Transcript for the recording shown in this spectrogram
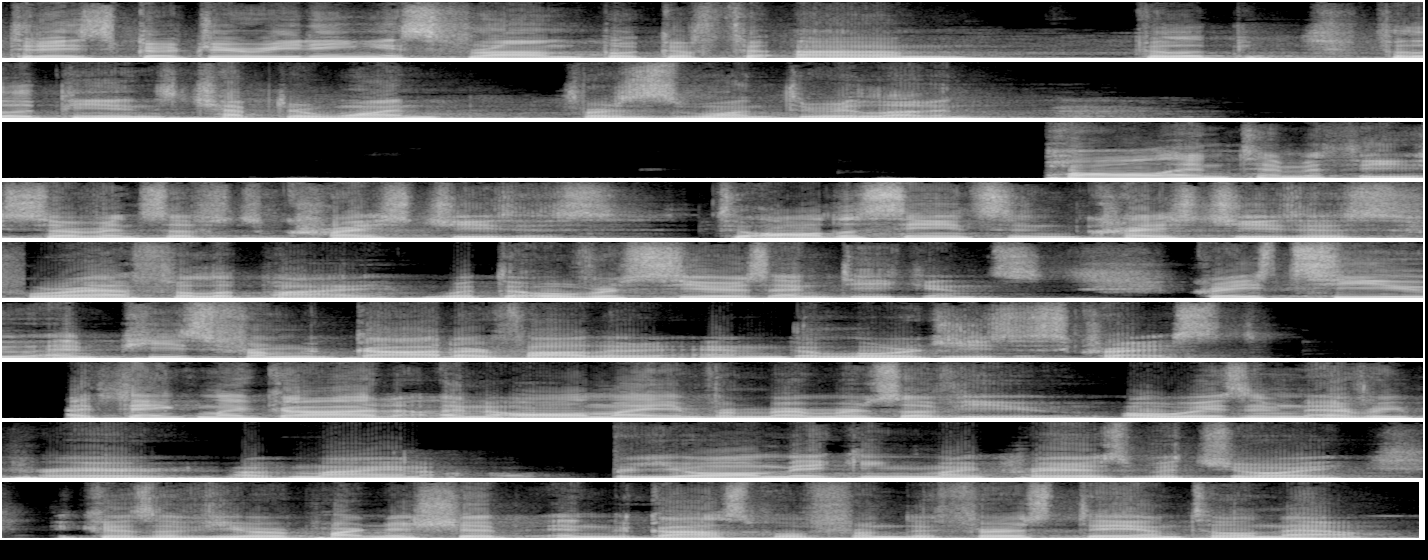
Today's scripture reading is from book of um, Philipp- Philippians chapter 1, verses 1 through 11. Paul and Timothy, servants of Christ Jesus, to all the saints in Christ Jesus who are at Philippi, with the overseers and deacons, grace to you and peace from God our Father and the Lord Jesus Christ. I thank my God in all my remembrance of you, always in every prayer of mine, for you all making my prayers with joy, because of your partnership in the gospel from the first day until now.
